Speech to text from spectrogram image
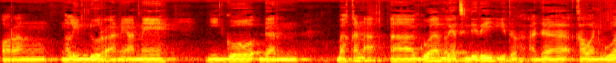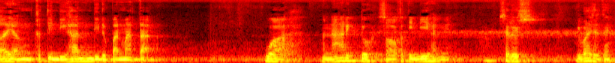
orang ngelindur aneh-aneh, ngigo dan bahkan uh, gue ngelihat sendiri gitu ada kawan gue yang ketindihan di depan mata. Wah menarik tuh soal ketindihan ya serius? Gimana ceritanya?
